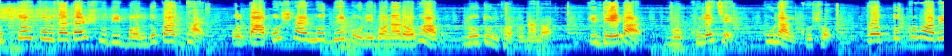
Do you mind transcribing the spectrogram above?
উত্তর কলকাতায় সুদীপ বন্দ্যোপাধ্যায় ও তাপস রায়ের মধ্যে বনিবনার অভাব নতুন ঘটনা নয়। কিন্তু এবার মুখ খুলেছেন কুণাল ঘোষও প্রত্যক্ষভাবে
